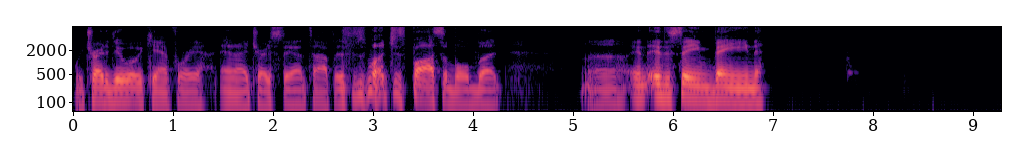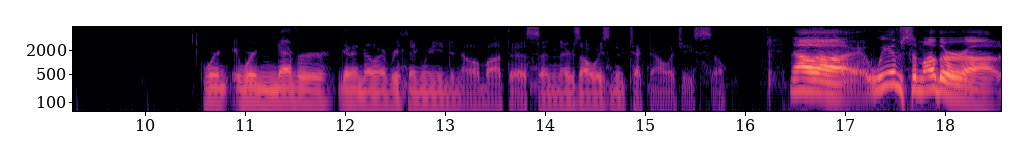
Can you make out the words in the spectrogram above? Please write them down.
we try to do what we can for you, and I try to stay on top as much as possible. But uh, in, in the same vein, we're we're never going to know everything we need to know about this, and there's always new technologies. So. Now uh, we have some other uh,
